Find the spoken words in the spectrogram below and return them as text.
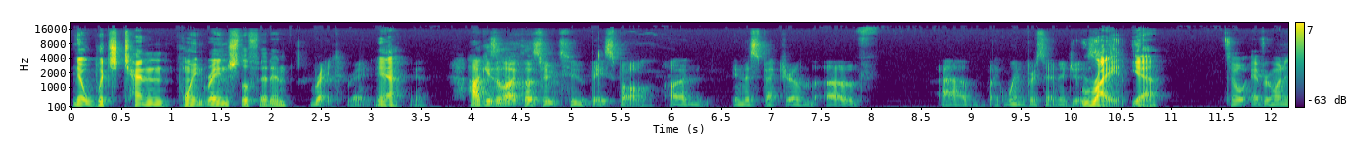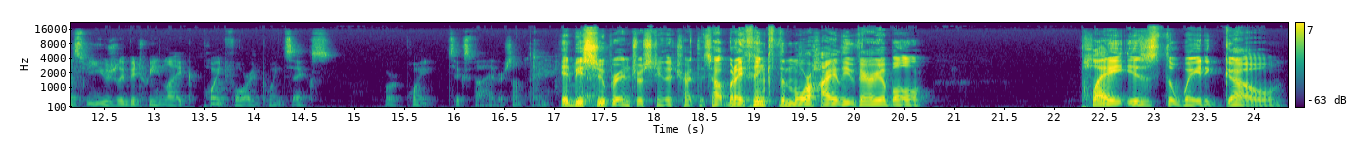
you know which 10 point range they'll fit in. right, right. Yeah. Hockey's a lot closer to baseball on in the spectrum of um, like win percentages. Right. Yeah. So everyone is usually between like 0.4 and 0.6 or 0.65 or something. It'd be super interesting to chart this out, but I think the more highly variable play is the way to go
